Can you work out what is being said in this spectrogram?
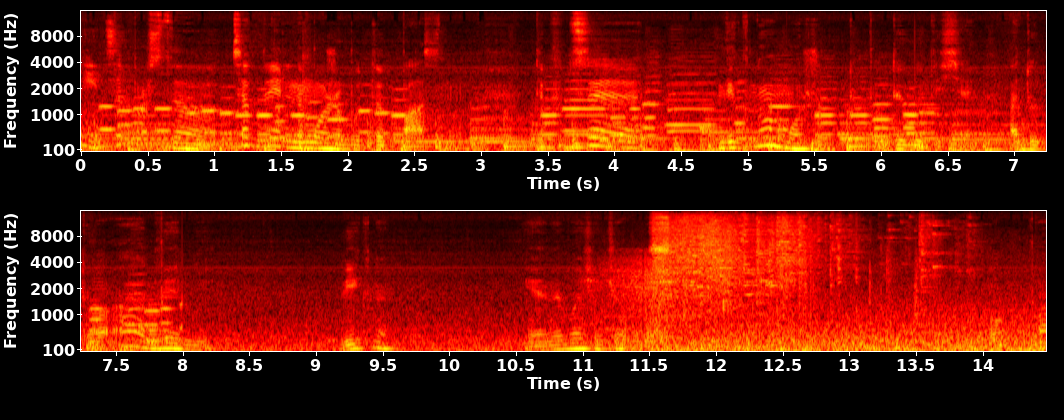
ні, це просто. Ця двері не може бути опасною. Типу, це вікно може типу, дивитися, а тут, а, двері ні. Вікна? Я не бачу нічого. Опа.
